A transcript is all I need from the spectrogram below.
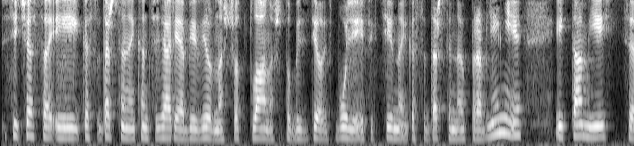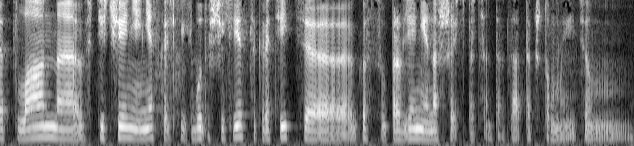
Сейчас и государственная канцелярия объявила насчет плана, чтобы сделать более эффективное государственное управление. И там есть план э, в течение нескольких будущих лет сократить э, госуправление на 6%. Да, так что мы идем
